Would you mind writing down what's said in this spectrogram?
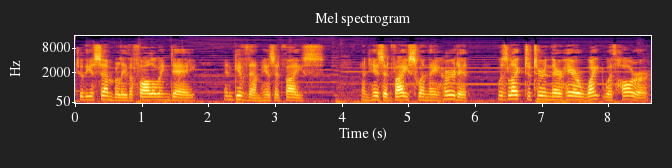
to the assembly the following day and give them his advice. And his advice, when they heard it, was like to turn their hair white with horror,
